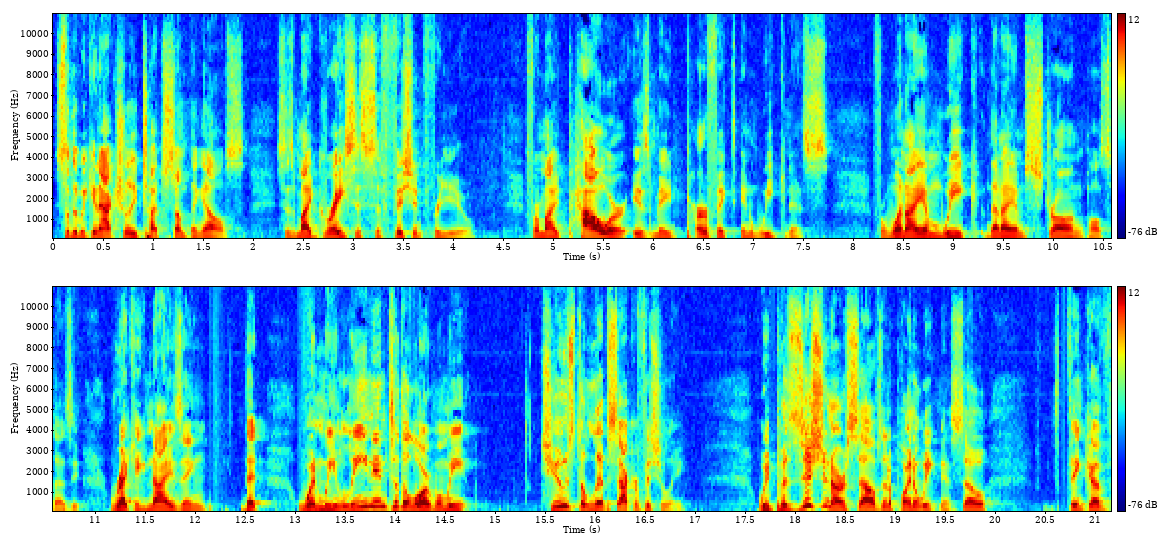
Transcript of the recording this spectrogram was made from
so that we can actually touch something else. He says, My grace is sufficient for you for my power is made perfect in weakness. For when I am weak, then I am strong, Paul says, recognizing that when we lean into the Lord, when we choose to live sacrificially, we position ourselves in a point of weakness. So think of,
